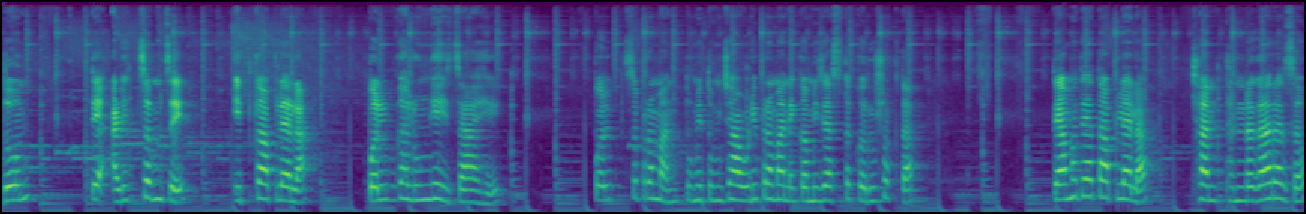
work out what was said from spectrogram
दोन ते अडीच चमचे इतका आपल्याला पल्प घालून घ्यायचा आहे. पल्पचं प्रमाण तुम्ही तुमच्या आवडीप्रमाणे कमी जास्त करू शकता. त्यामध्ये आता आपल्याला छान थंडगार असं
